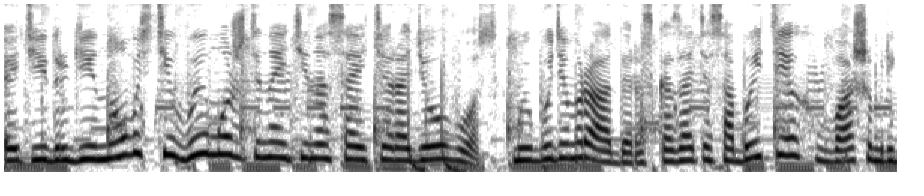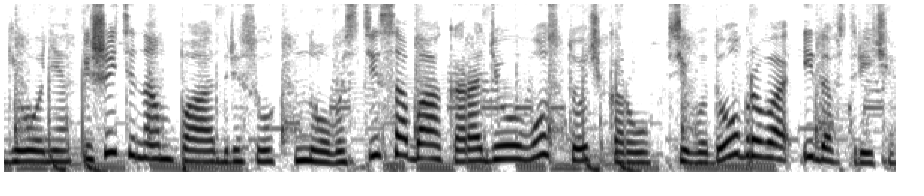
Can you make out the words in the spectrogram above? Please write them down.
Эти и другие новости вы можете найти на сайте Радио ВОЗ. Мы будем рады рассказать о событиях в вашем регионе. Пишите нам по адресу новости собака ру. Всего доброго и до встречи!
